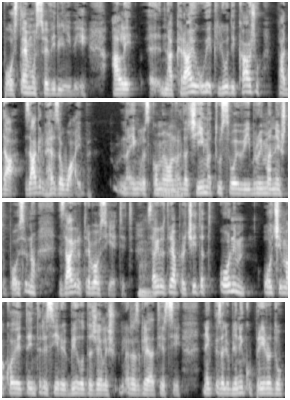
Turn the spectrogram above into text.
Postajemo sve vidljiviji. Ali e, na kraju uvijek ljudi kažu, pa da, Zagreb has a vibe na engleskom je ono, znači ima tu svoju vibru, ima nešto posebno. Zagreb treba osjetiti. Zagreb treba pročitati onim očima koje te interesiraju, bilo da želiš razgledati jesi nek zaljubljenik u prirodu,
